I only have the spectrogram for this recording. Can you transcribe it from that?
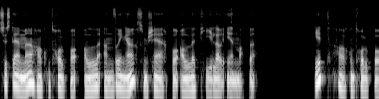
systemet har kontroll på alle endringer som skjer på alle filer i en mappe. Git har kontroll på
